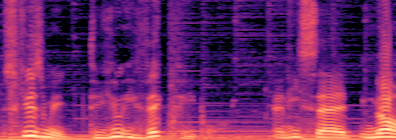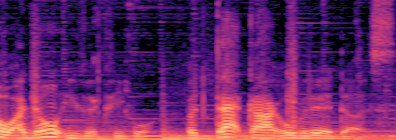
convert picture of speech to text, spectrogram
excuse me, do you evict people? And he said, no, I don't evict people, but that guy over there does.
